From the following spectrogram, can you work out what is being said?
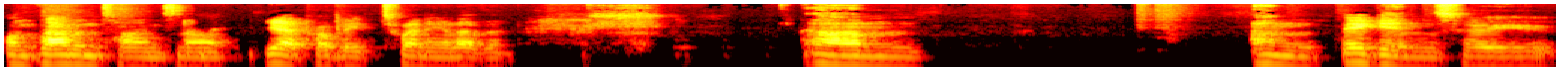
on Valentine's night. Yeah, probably 2011. Um, and Biggins, who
